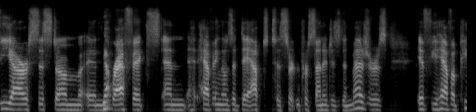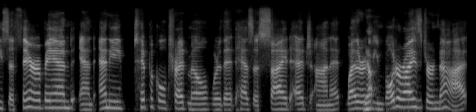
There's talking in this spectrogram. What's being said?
VR system and Yep. graphics and having those adapt to certain percentages and measures. If you have a piece of TheraBand and any typical treadmill where that has a side edge on it, whether it Yep. be motorized or not,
